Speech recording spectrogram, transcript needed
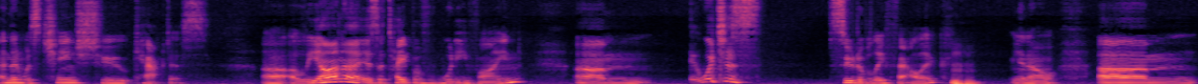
and then was changed to cactus. Uh, a liana is a type of woody vine, um, which is suitably phallic, hmm you know. Um,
